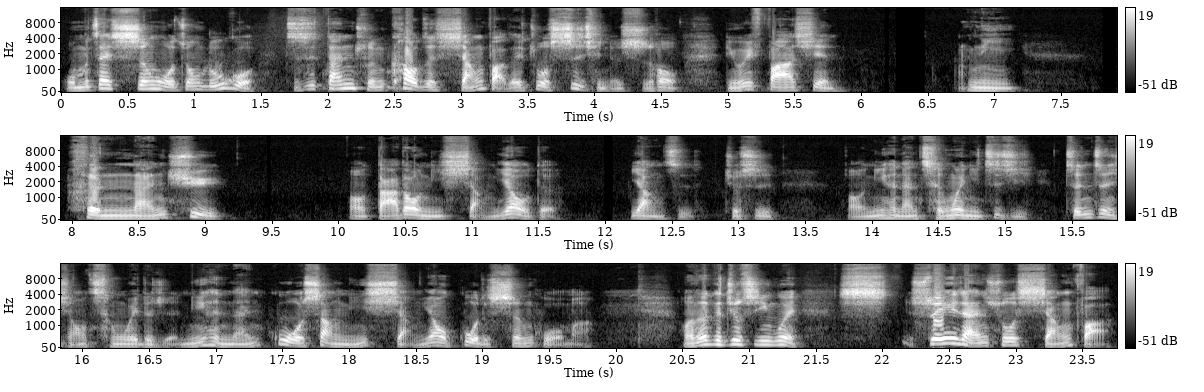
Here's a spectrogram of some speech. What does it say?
我们在生活中，如果只是单纯靠着想法在做事情的时候，你会发现你很难去哦达到你想要的样子，就是哦你很难成为你自己真正想要成为的人，你很难过上你想要过的生活嘛。哦，那个就是因为，虽然说想法，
